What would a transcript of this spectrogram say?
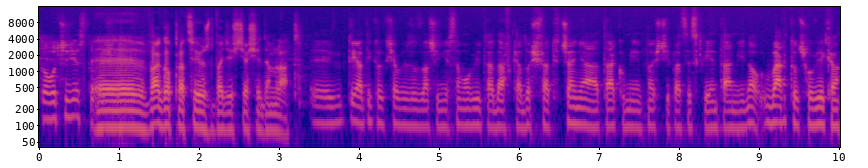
Około 30. E, Wago pracuję już 27 lat. To Ja tylko chciałbym zaznaczyć, niesamowita dawka doświadczenia, tak, umiejętności pracy z klientami. No, warto człowieka,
